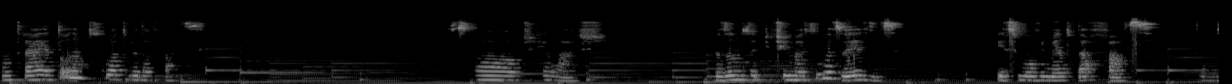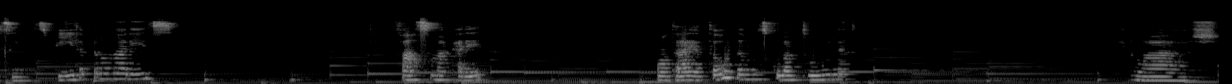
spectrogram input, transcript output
contrai toda a musculatura da face. Solte, relaxe. Nós vamos repetir mais duas vezes esse movimento da face. Então você inspira pelo nariz, faça uma careta, contraia toda a musculatura Relaxe.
